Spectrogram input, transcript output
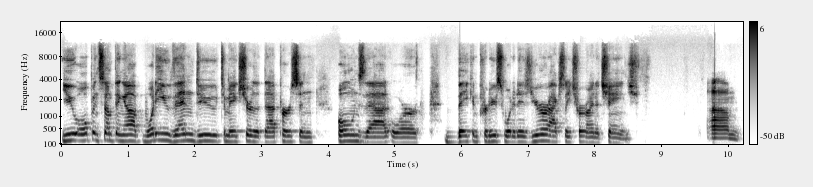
you open something up what do you then do to make sure that that person owns that or they can produce what it is you're actually trying to change? Um,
